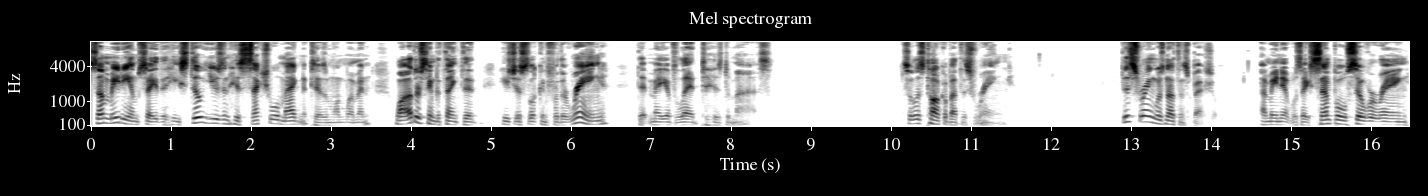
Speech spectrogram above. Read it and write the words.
Some mediums say that he's still using his sexual magnetism on women, while others seem to think that he's just looking for the ring that may have led to his demise. So let's talk about this ring. This ring was nothing special. I mean, it was a simple silver ring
